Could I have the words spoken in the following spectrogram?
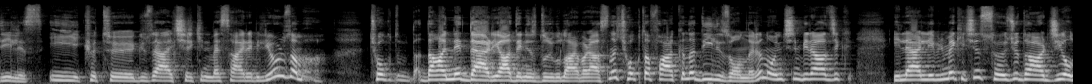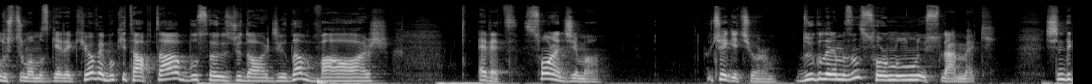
değiliz. İyi, kötü, güzel, çirkin vesaire biliyoruz ama çok daha ne derya deniz duygular var aslında. Çok da farkında değiliz onların. Onun için birazcık ilerleyebilmek için sözcü dağarcığı oluşturmamız gerekiyor ve bu kitapta bu sözcü dağarcığı da var. Evet, sonracığıma. Üçe geçiyorum. Duygularımızın sorumluluğunu üstlenmek. Şimdi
